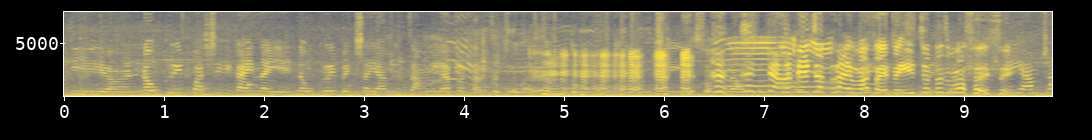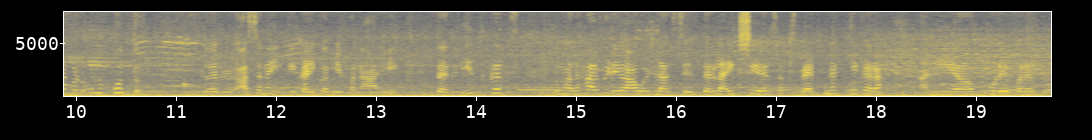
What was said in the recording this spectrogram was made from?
की अं, नोकरीपाशीही काही नाही आहे नोकरीपेक्षाही आम्ही चांगल्या प्रकारचं जीवन स्वप्न त्याला त्याच्यात नाही बसायचं इच्छातच बसायचंय हे आमच्याकडून होतं. तर असं नाही की काही कमीपणा आहे. तर इतकंच. तुम्हाला हा व्हिडिओ आवडला असेल तर लाईक शेअर सबस्क्राईब नक्की करा. आणि पुढे परत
